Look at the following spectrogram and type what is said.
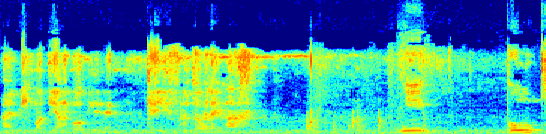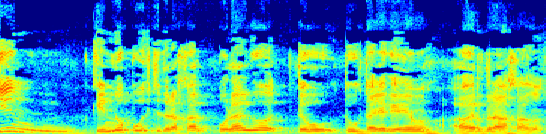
al mismo tiempo que, que disfruto de la imagen. ¿Y con quién que no pudiste trabajar por algo te, te gustaría que haber trabajado?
